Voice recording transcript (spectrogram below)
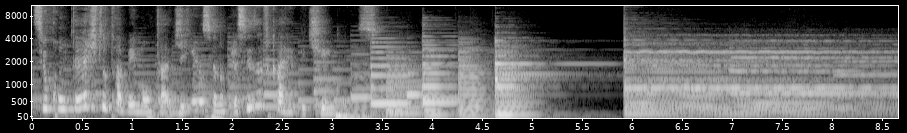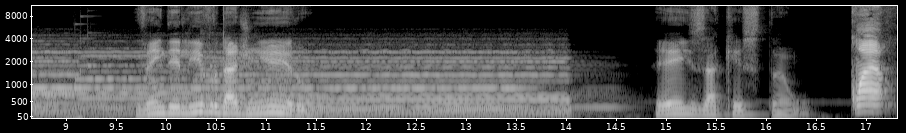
Se o contexto tá bem montadinho, você não precisa ficar repetindo isso. Vender livro dá dinheiro? Eis a questão. Qual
